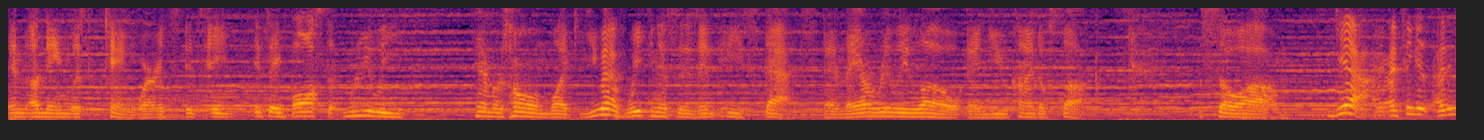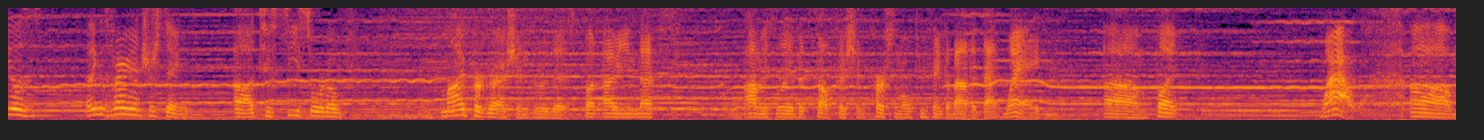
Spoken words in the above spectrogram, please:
in a nameless king, where it's it's a it's a boss that really hammers home like you have weaknesses in these stats and they are really low and you kind of suck. So um, yeah, I, I think it I think it was I think it's very interesting uh, to see sort of my progression through this, but I mean that's obviously a bit selfish and personal to think about it that way. Um, but wow. Um,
